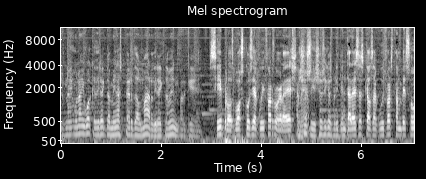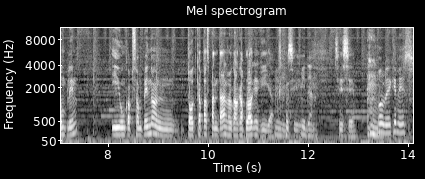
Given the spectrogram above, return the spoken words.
És una, una aigua que directament es perd del mar, directament, perquè... Sí, però els boscos i aqüífers ho agraeixen, Això eh? sí, això sí que és veritat. interessa és que els aqüífers també s'omplin i un cop s'omplin, doncs, tot cap als pantans, no cal que plogui aquí ja. Mm, sí. I tant. Sí, sí. Molt bé, què més?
